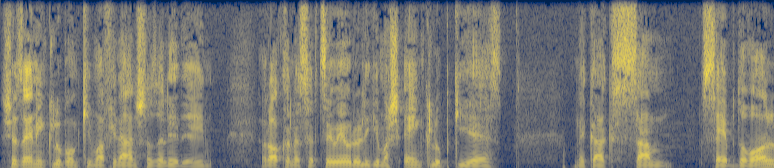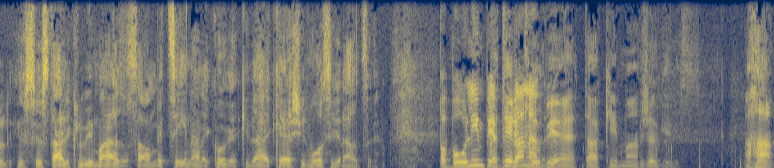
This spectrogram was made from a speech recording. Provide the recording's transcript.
še z enim klubom, ki ima finančno zaledje. In roko na srce v Euroligi imaš en klub, ki je nekako sam sebi dovolj, in vsi ostali klubi imajo za samo mecena nekoga, ki daje cash in vozi igralce. Pa bo Olimpija Kateri bila klub je ta, ki ima? Žalgiris. Aha,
